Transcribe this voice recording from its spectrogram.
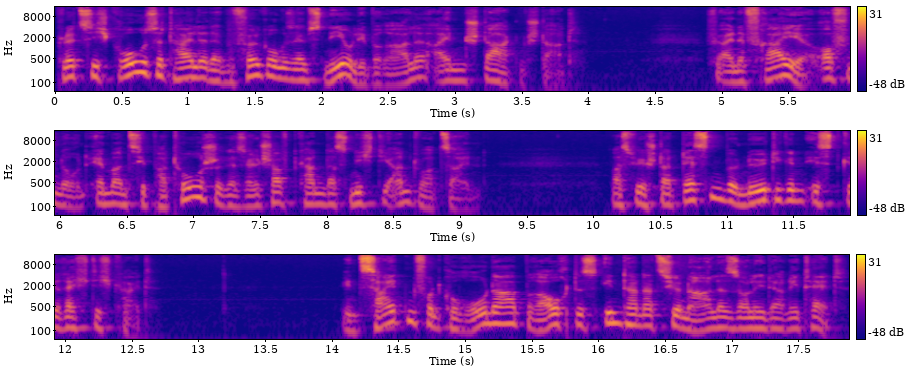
plötzlich große Teile der Bevölkerung, selbst Neoliberale, einen starken Staat. Für eine freie, offene und emanzipatorische Gesellschaft kann das nicht die Antwort sein. Was wir stattdessen benötigen, ist Gerechtigkeit. In Zeiten von Corona braucht es internationale Solidarität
